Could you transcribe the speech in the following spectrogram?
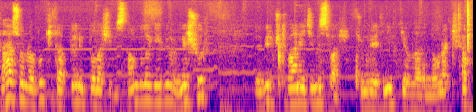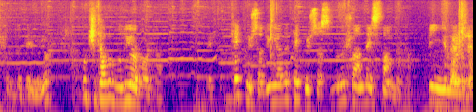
Daha sonra bu kitap dönüp dolaşıp İstanbul'a geliyor. Meşhur e, bir kütüphanecimiz var. Cumhuriyet'in ilk yıllarında ona kitap kurdu deniyor. Bu kitabı buluyor orada. Tek nüsha, dünyada tek nüshası bunu şu anda İstanbul'da. Bin yıl önce.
